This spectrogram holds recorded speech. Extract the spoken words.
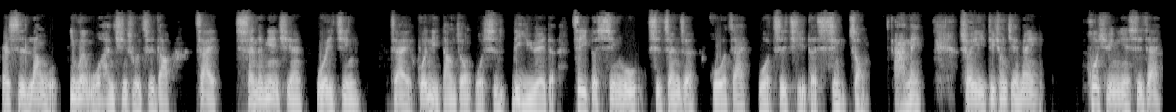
而是让我因为我很清楚知道，在神的面前，我已经在婚礼当中我是立约的。这个信物是真正活在我自己的心中。阿妹，所以弟兄姐妹。或许你也是在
